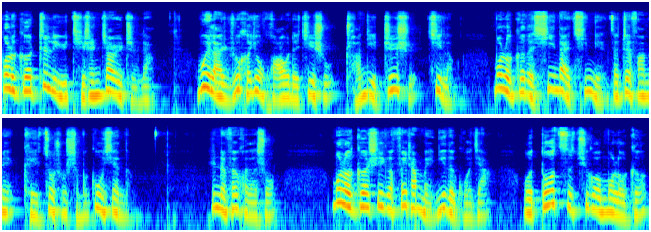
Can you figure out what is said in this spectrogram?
摩洛哥致力于提升教育质量，未来如何用华为的技术传递知识技能？摩洛哥的新一代青年在这方面可以做出什么贡献呢？任正非回答说：“摩洛哥是一个非常美丽的国家，我多次去过摩洛哥。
